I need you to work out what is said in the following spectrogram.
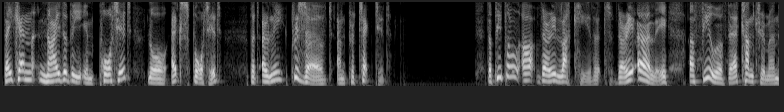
They can neither be imported nor exported, but only preserved and protected. The people are very lucky that very early a few of their countrymen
